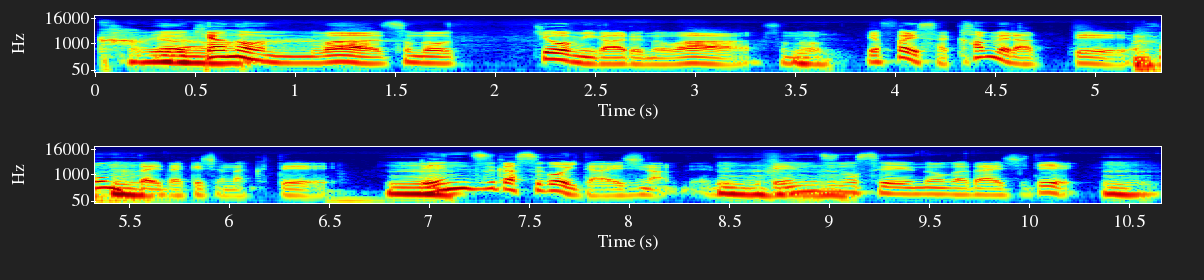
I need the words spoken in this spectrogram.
カメラキヤノンはその興味があるのはその、うん。やっぱりさカメラって本体だけじゃなくて、うん、レンズがすごい大事なんだよね、うん。レンズの性能が大事でうん。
